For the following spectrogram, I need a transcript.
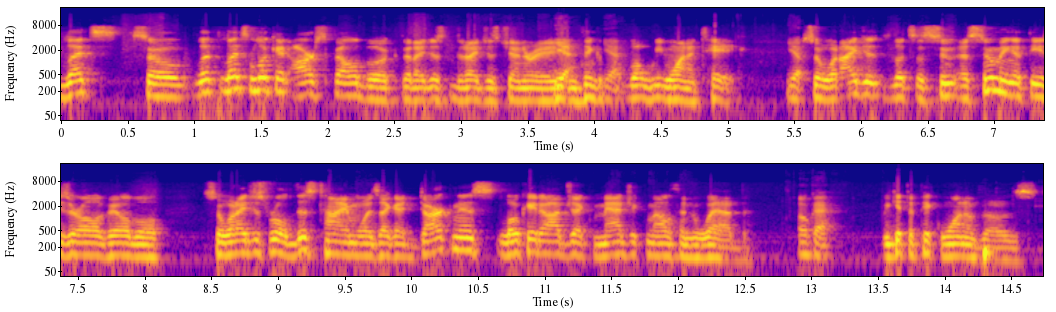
let's so let, let's look at our spell book that I just that I just generated Yeah, and think yeah. about what we want to take. Yep. So what I just let's assume assuming that these are all available. So what I just rolled this time was I got darkness, locate object, magic mouth, and web. okay. We get to pick one of those.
